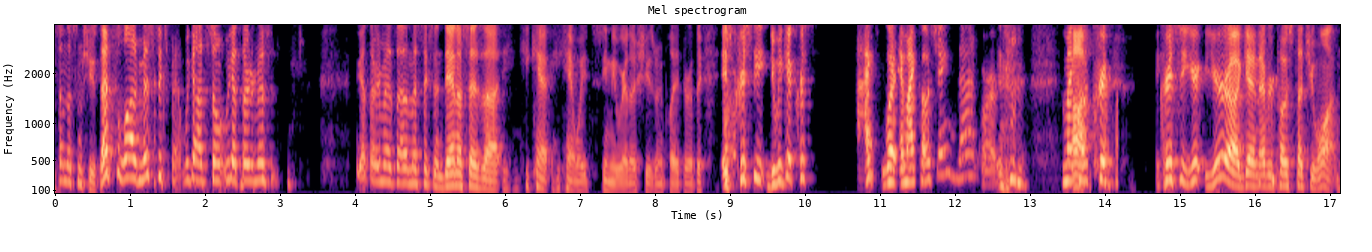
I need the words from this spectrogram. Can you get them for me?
send us some shoes. That's a lot of Mystics, man. We got so we got 30 minutes. We got 30 minutes out of Mystics, and Dano says uh he- can't he can't wait to see me wear those shoes when we play through it. Is Christy? Do we get Christy? I what am I coaching that or am I Uh, coaching? Chri- Christy, you're you're uh, getting every post touch you want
